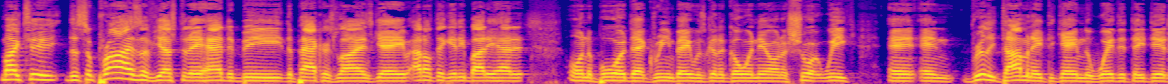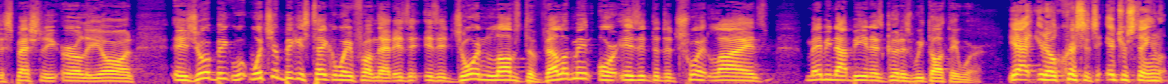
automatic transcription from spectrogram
Mike T, the surprise of yesterday had to be the Packers Lions game. I don't think anybody had it on the board that Green Bay was going to go in there on a short week and, and really dominate the game the way that they did, especially early on. Is your big what's your biggest takeaway from that? Is it is it Jordan Love's development or is it the Detroit Lions maybe not being as good as we thought they were? Yeah, you know, Chris, it's interesting.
